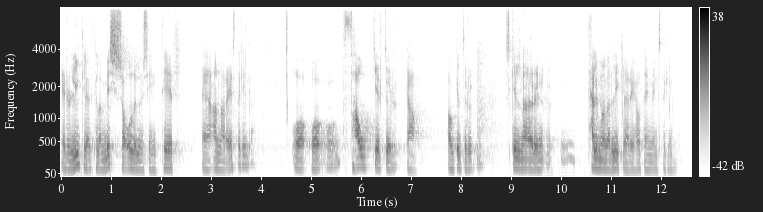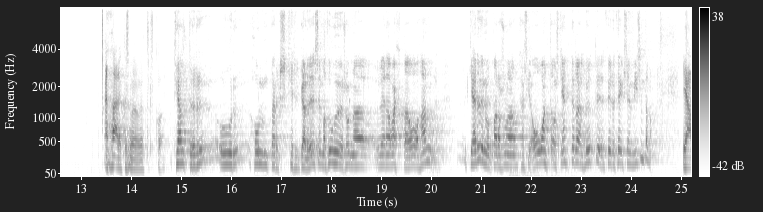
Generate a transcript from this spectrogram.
eru líklegir til að missa óðurinn sín til eh, annar einstaklinga og, og, og þá getur, já, þá getur skilnaðurinn teljum að vera líklegri hjá þeim einstaklingum. En það er eitthvað sem við höfum öllur skoða. Tjaldur úr Hólmbergskirkgarði sem að þú hefur svona verið að vakta og hann gerði nú bara svona kannski óvænta og skemmtilega hluti fyrir þig sem vísindamann. Já,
